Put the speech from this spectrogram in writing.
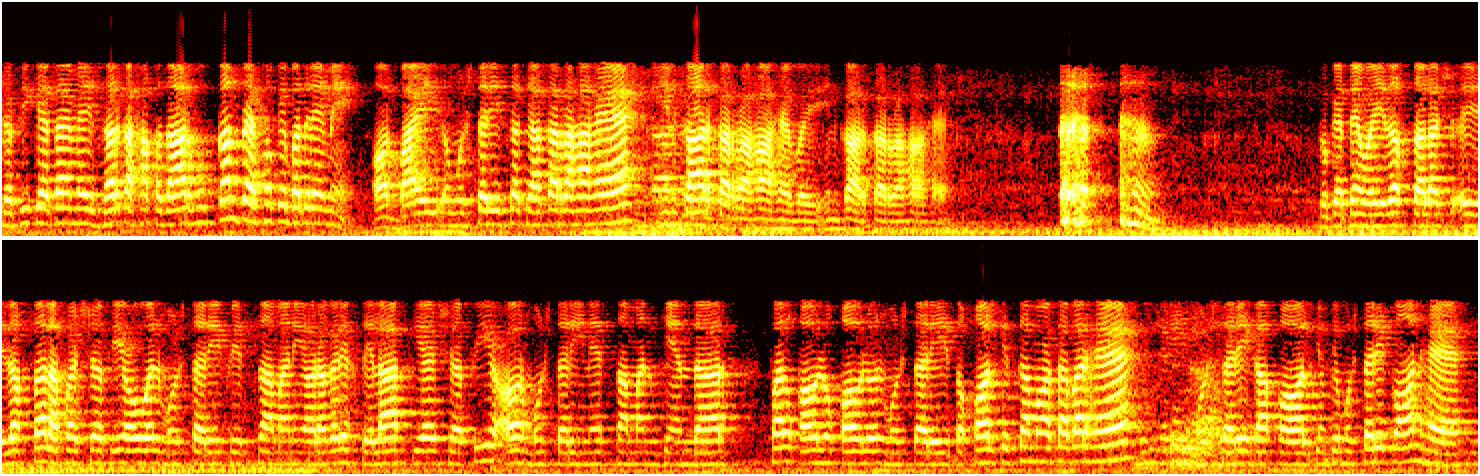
شفیع کہتا ہے، میں اس گھر کا حقدار ہوں کم پیسوں کے بدلے میں۔ اور بائی مشتری اس کا کیا کر رہا ہے؟ انکار کر رہا ہے بھائی، انکار کر رہا ہے۔ تو کہتے ہیں وہی شفیع مشتری سمنی اور اگر اختلاف کیا شفیع اور مشتری نے سمن کے اندر فل قول قول المشتری تو قول کس کا معتبر ہے؟ مشتری کا قول، کیونکہ مشتری کون ہے؟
